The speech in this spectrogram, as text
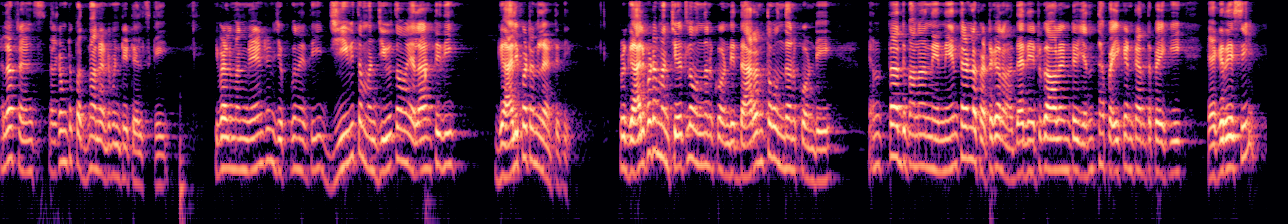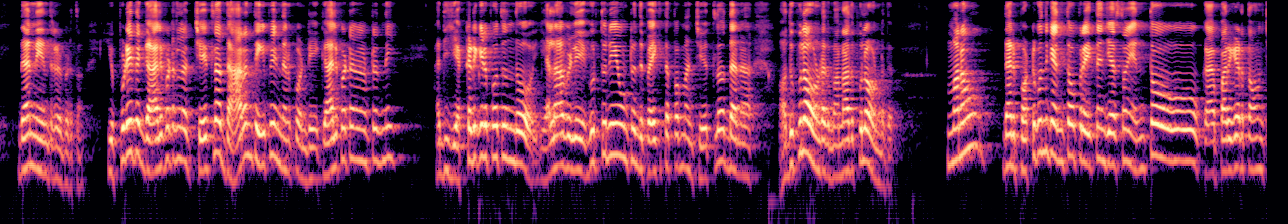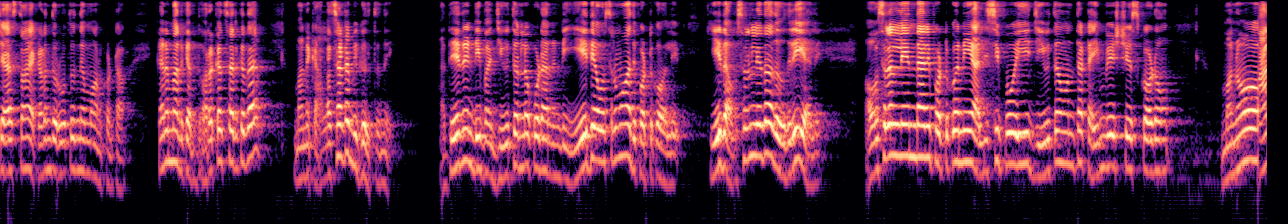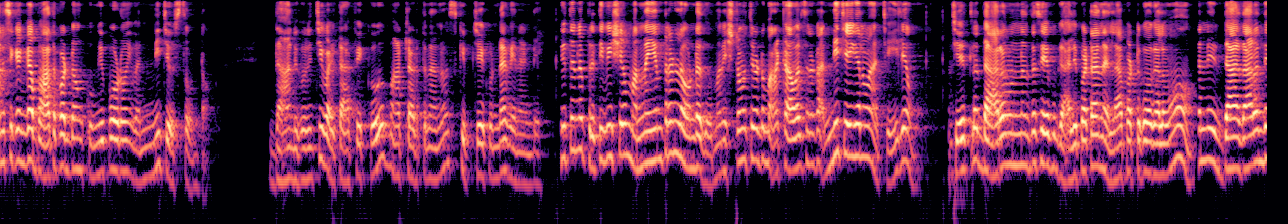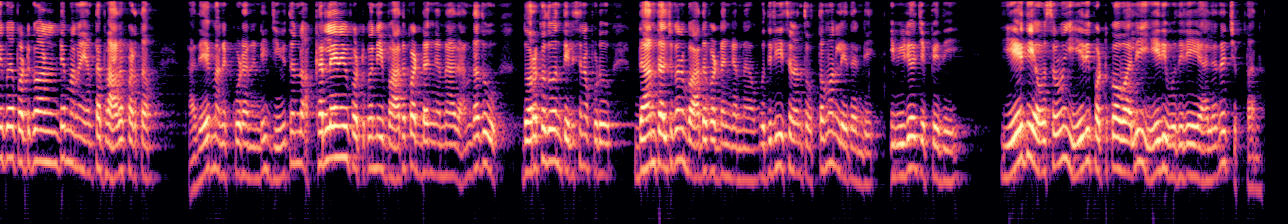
Hello friends welcome to Padma admin డీటెయిల్స్కి. ఇవాళ మనం ఏంటంటే చెప్పుకునేది జీవితం మన జీవితం ఎలాంటిది? గాలిపటం లాంటిది. ఇప్పుడు గాలిపటం మన చేతిలో ఉందనుకోండి దారంతో ఉందనుకోండి ఎంత అది మనం నియంత్రణలో పెట్టగలం. దాన్ని ఎటు కావాలంటే ఎంత పైకి అంటే అంత పైకి ఎగరేసి దాన్ని నియంత్రణ పెడతాం. ఎప్పుడైతే గాలిపటంలో చేతిలో దారం తెగిపోయింది అనుకోండి గాలిపటం ఉంటుంది అది ఎక్కడికి వెళ్ళిపోతుందో ఎలా వెళ్ళి ఎగురుతూనే ఉంటుంది. పైకి తప్ప మన చేతిలో దాని అదుపులో ఉండదు మన అదుపులో ఉండదు. మనం దాన్ని పట్టుకుందుకు ఎంతో ప్రయత్నం చేస్తాం ఎంతో పరిగెడతాం చేస్తాం ఎక్కడ దొరుకుతుందేమో అనుకుంటాం. కానీ మనకి అది దొరకదు సరి కదా మనకి అలసట మిగులుతుంది. అదేనండి మన జీవితంలో కూడానండి ఏది అవసరమో అది పట్టుకోవాలి. ఏది అవసరం లేదో అది వదిలేయాలి. అవసరం లేని దాన్ని పట్టుకొని అలసిపోయి జీవితం అంతా టైం వేస్ట్ చేసుకోవడం మనో మానసికంగా బాధపడడం కుంగిపోవడం ఇవన్నీ చేస్తూ ఉంటాం. దాని గురించి వాళ్ళ టాపిక్ మాట్లాడుతున్నాను. స్కిప్ చేయకుండా వినండి. జీవితంలో ప్రతి విషయం మన నియంత్రణలో ఉండదు. మన ఇష్టం వచ్చినట్టు మనకు కావాల్సినట్టు అన్నీ చేయగలమా? చేయలేము. చేతిలో దారం ఉన్నంతసేపు గాలిపటాన్ని ఎలా పట్టుకోగలము దాన్ని దా దారం దిపై పట్టుకోవాలంటే మనం ఎంత బాధపడతాం? అదే మనకు కూడానండి. జీవితంలో అక్కర్లేనివి పట్టుకొని బాధపడ్డం కన్నా అది అందదు దొరకదు అని తెలిసినప్పుడు దాన్ని తలుచుకొని బాధపడ్డం కన్నా వదిలేసినంత ఉత్తమం లేదండి. ఈ వీడియో చెప్పేది ఏది అవసరం ఏది పట్టుకోవాలి ఏది వదిలేయాలి అని చెప్తాను.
